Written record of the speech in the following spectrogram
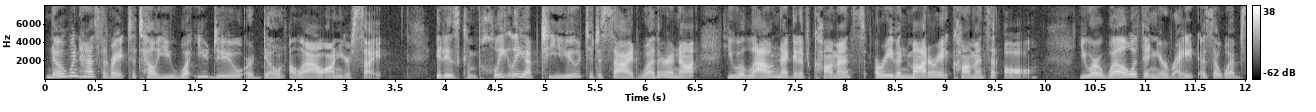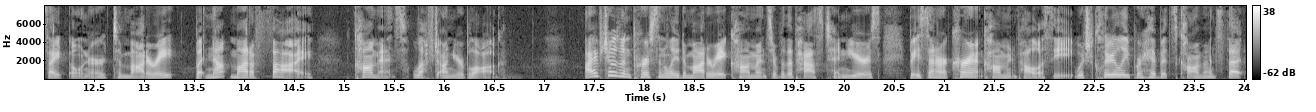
No one has the right to tell you what you do or don't allow on your site. It is completely up to you to decide whether or not you allow negative comments or even moderate comments at all. You are well within your right as a website owner to moderate, but not modify, comments left on your blog. I've chosen personally to moderate comments over the past 10 years based on our current comment policy, which clearly prohibits comments that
